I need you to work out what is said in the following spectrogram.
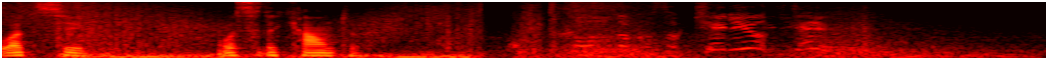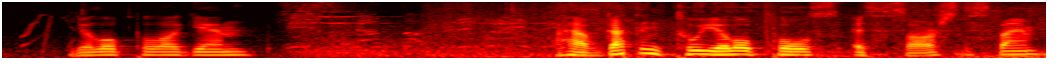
Let's see. Let's the counter. Yellow pull again. I have gotten two yellow pulse SSRs this time.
